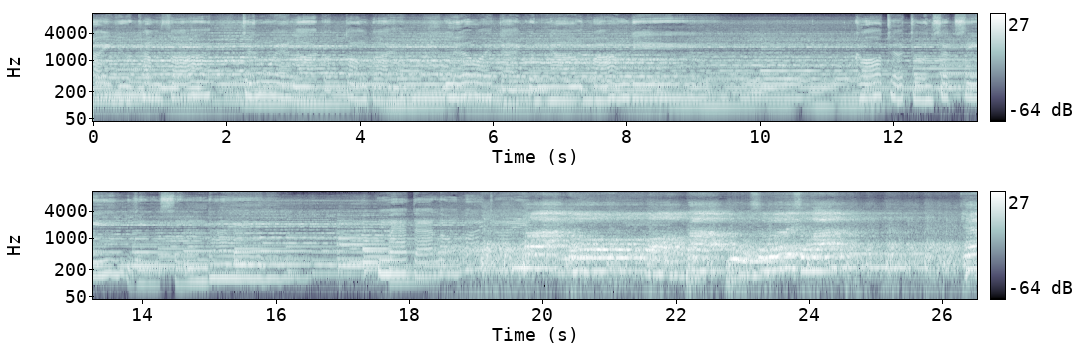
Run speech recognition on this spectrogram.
ใครอยู่คำฟ้า ถึงเวลาก็ต้องไป เหลือไว้แต่คุณงามความดี ขอเธอทูลศักดิ์ศรียิ่งสิ่งใด แม้แต่ลมหายใจพระโลบอกพรผู้สวยสวรรแค่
